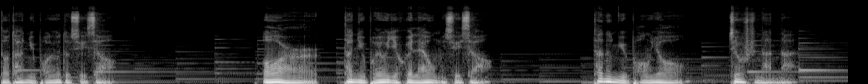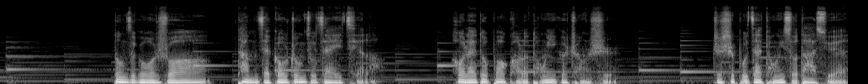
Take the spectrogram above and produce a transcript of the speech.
到他女朋友的学校。偶尔他女朋友也会来我们学校，他的女朋友就是楠楠。东子跟我说，他们在高中就在一起了。后来都报考了同一个城市，只是不在同一所大学。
